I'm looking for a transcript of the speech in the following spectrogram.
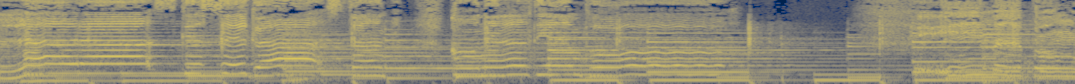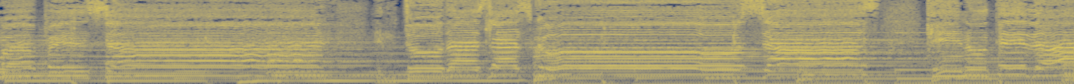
palabras que se gastan con el tiempo. Y me pongo a pensar en todas las cosas que no te he dado,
